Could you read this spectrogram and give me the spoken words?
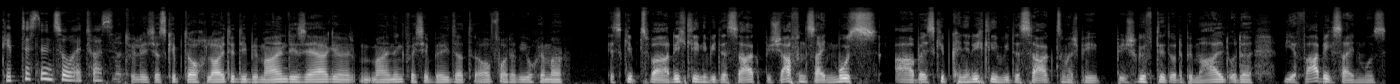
Gibt es denn so etwas? Natürlich, es gibt auch Leute, die bemalen die Särge, malen irgendwelche Bilder drauf oder wie auch immer es gibt zwar Richtlinien, wie der Sarg beschaffen sein muss, aber es gibt keine Richtlinien, wie der Sarg zum Beispiel beschriftet oder bemalt oder wie er farbig sein muss.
